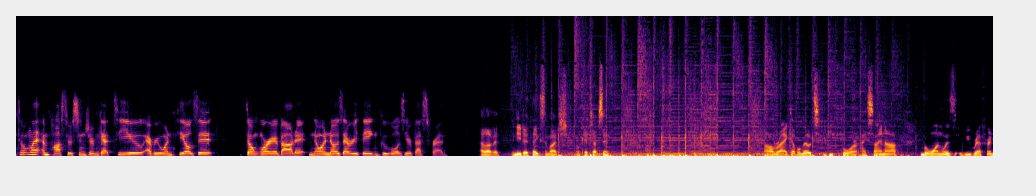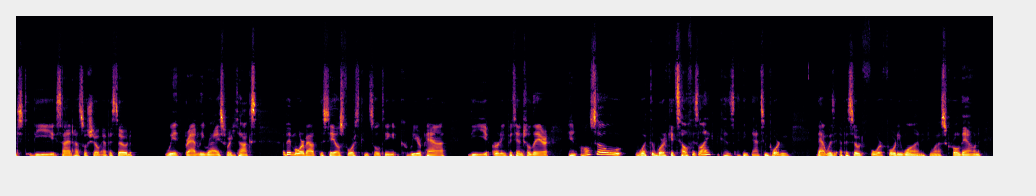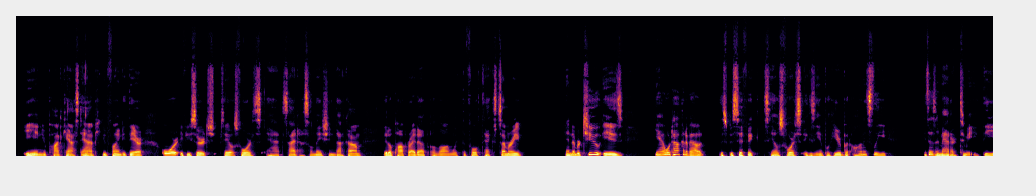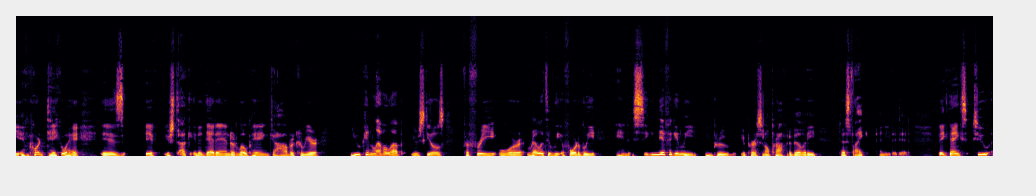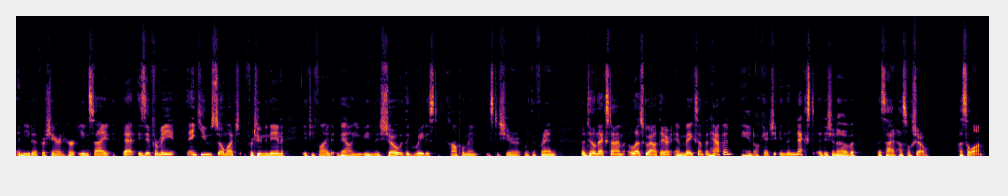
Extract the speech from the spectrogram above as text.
Don't let imposter syndrome get to you. Everyone feels it. Don't worry about it. No one knows everything. Google is your best friend. I love it. Anita, thanks so much. We'll catch up soon. All right, a couple notes before I sign off. Number one was we referenced the Side Hustle Show episode with Bradley Rice, where he talks a bit more about the Salesforce consulting career path, the earning potential there, and also what the work itself is like, because I think that's important. That was episode 441. If you want to scroll down in your podcast app, you can find it there. Or if you search Salesforce at sidehustlenation.com, it'll pop right up along with the full text summary. And number two is, yeah, we're talking about the specific Salesforce example here, but honestly, it doesn't matter to me. The important takeaway is if you're stuck in a dead end or low paying job or career, you can level up your skills for free or relatively affordably and significantly improve your personal profitability, just like Anita did. Big thanks to Anita for sharing her insight. That is it for me. Thank you so much for tuning in. If you find value in this show, the greatest compliment is to share it with a friend. Until next time, let's go out there and make something happen, and I'll catch you in the next edition of The Side Hustle Show. Hustle on.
